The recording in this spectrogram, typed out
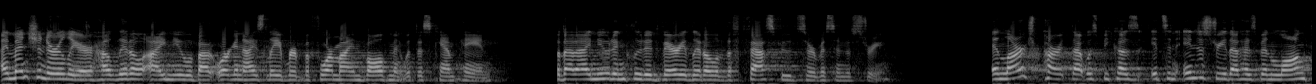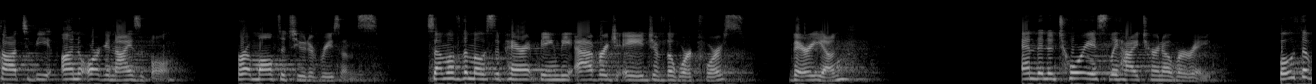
I mentioned earlier how little I knew about organized labor before my involvement with this campaign, but that I knew it included very little of the fast food service industry. In large part, that was because it's an industry that has been long thought to be unorganizable for a multitude of reasons. Some of the most apparent being the average age of the workforce, very young, and the notoriously high turnover rate, both of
